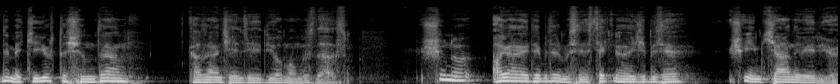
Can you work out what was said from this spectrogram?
Demek ki yurt dışından kazanç elde ediyor olmamız lazım. Şunu hayal edebilir misiniz? Teknoloji bize şu imkanı veriyor.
